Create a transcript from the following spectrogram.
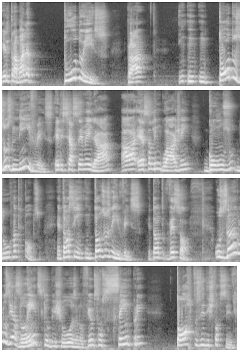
Ele trabalha tudo isso pra em, em- em todos os níveis ele se assemelhar a essa linguagem gonzo do Hunter Thompson. Então, assim, em todos os níveis. Então, vê só. Os ângulos e as lentes que o bicho usa no filme são sempre tortos e distorcidos.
